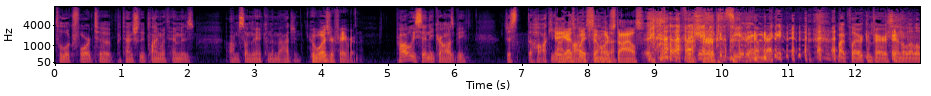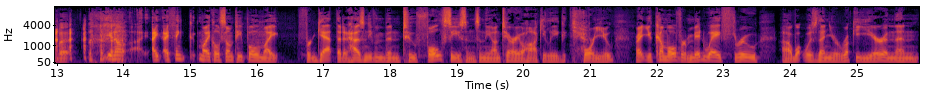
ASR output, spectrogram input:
to look forward to potentially playing with him is um, something I couldn't imagine. Who was your favorite? Probably Sidney Crosby, just the hockey. Yeah, you guys play similar styles for sure. you can see it in him, right? My player comparison a little bit. you know, I, I think Michael. Some people might forget that it hasn't even been two full seasons in the Ontario Hockey League for you, right? You come over midway through uh, what was then your rookie year, and then,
